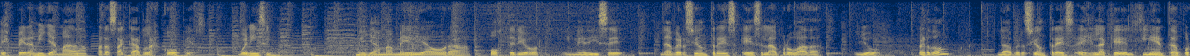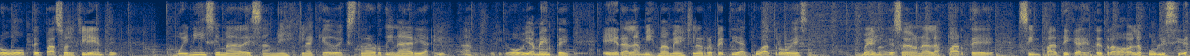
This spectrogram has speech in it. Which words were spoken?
espera mi llamada para sacar las copias. Buenísimo. Me llama media hora posterior y me dice, la versión 3 es la aprobada. Y yo, perdón, la versión 3 es la que el cliente aprobó, te paso el cliente. Buenísima, esa mezcla quedó extraordinaria y, ah, y obviamente era la misma mezcla repetida cuatro veces. Bueno, eso es una de las partes simpáticas de este trabajo de la publicidad.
